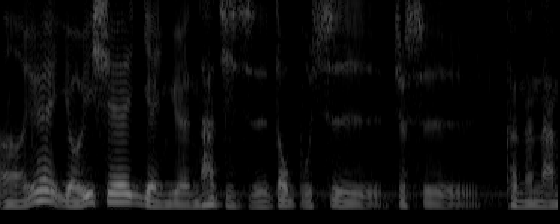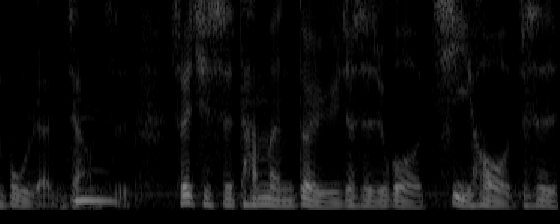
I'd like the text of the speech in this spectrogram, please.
呃，因为有一些演员，他其实都不是就是可能南部人这样子，嗯、所以其实他们对于就是如果气候就是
